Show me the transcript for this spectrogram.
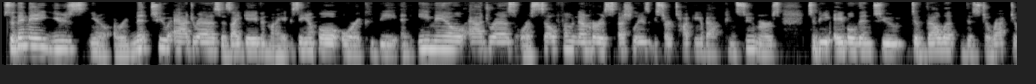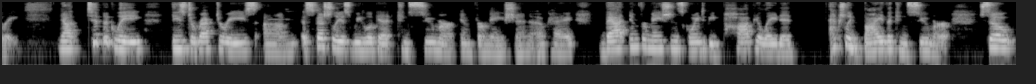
So they may use, you know, a remit to address as I gave in my example, or it could be an email address or a cell phone number, especially as we start talking about consumers to be able then to develop this directory. Now, typically, these directories, um, especially as we look at consumer information, okay, that information is going to be populated actually by the consumer. So,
